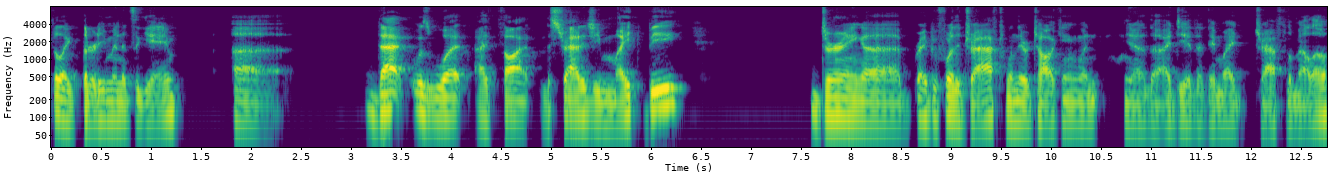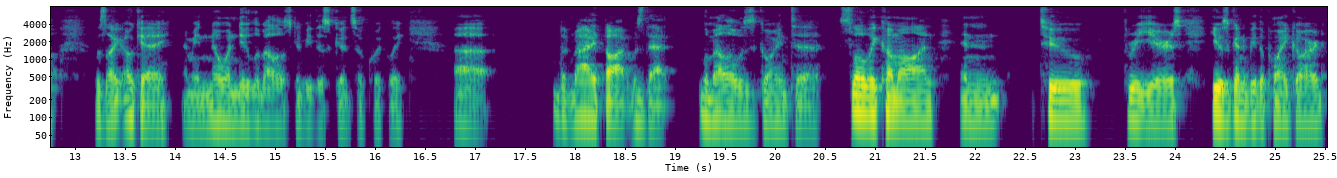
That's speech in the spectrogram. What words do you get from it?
for like 30 minutes a game. Uh that was what I thought the strategy might be during uh right before the draft when they were talking when you know, the idea that they might draft LaMelo was like, okay. I mean, no one knew LaMelo was going to be this good so quickly. Uh, but my thought was that LaMelo was going to slowly come on, and in two, three years, he was going to be the point guard,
